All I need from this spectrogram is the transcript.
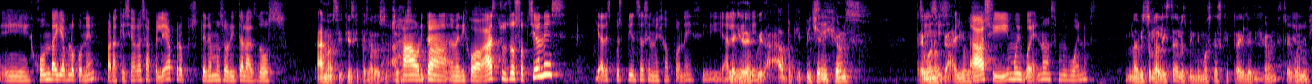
eh, Honda ya habló con él para que se haga esa pelea, pero pues tenemos ahorita las dos Ah, no, sí, tienes que pasar las dos opciones. Ajá, ahorita me dijo, haz tus dos opciones, ya después piensas en el japonés. Y ya, hay que tener cuidado, porque pinche sí. Trae buenos gallos. Ah, sí, muy buenos, muy buenos. ¿No has visto la lista de los mini moscas que trae Lady Hearns? Trae buenos.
